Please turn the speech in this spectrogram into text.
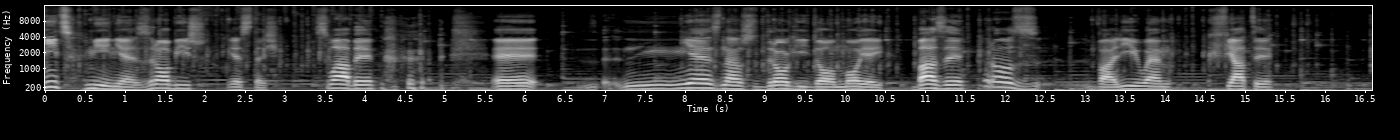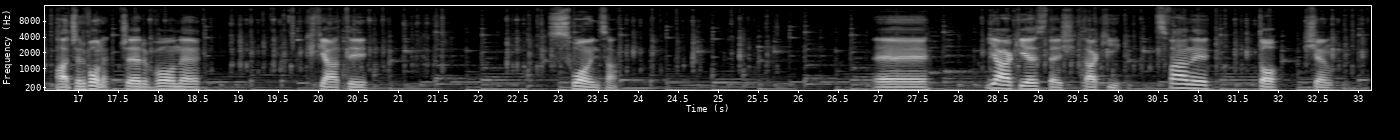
Nic mi nie zrobisz, jesteś słaby. e, nie znasz drogi do mojej bazy. Rozwaliłem kwiaty. A, czerwone. Czerwone kwiaty słońca. Eee, jak jesteś taki cwany, to się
